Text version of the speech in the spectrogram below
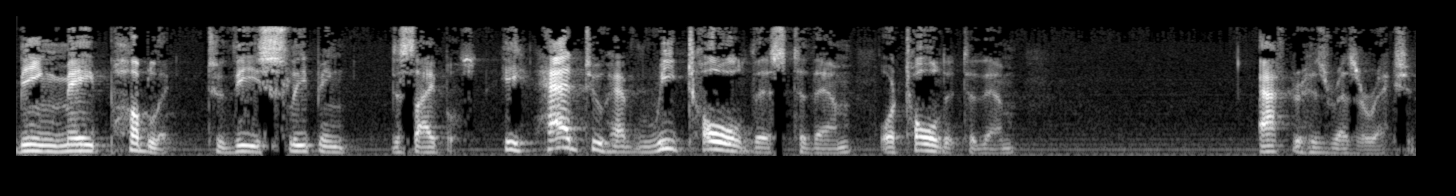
being made public to these sleeping disciples. He had to have retold this to them or told it to them after his resurrection.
